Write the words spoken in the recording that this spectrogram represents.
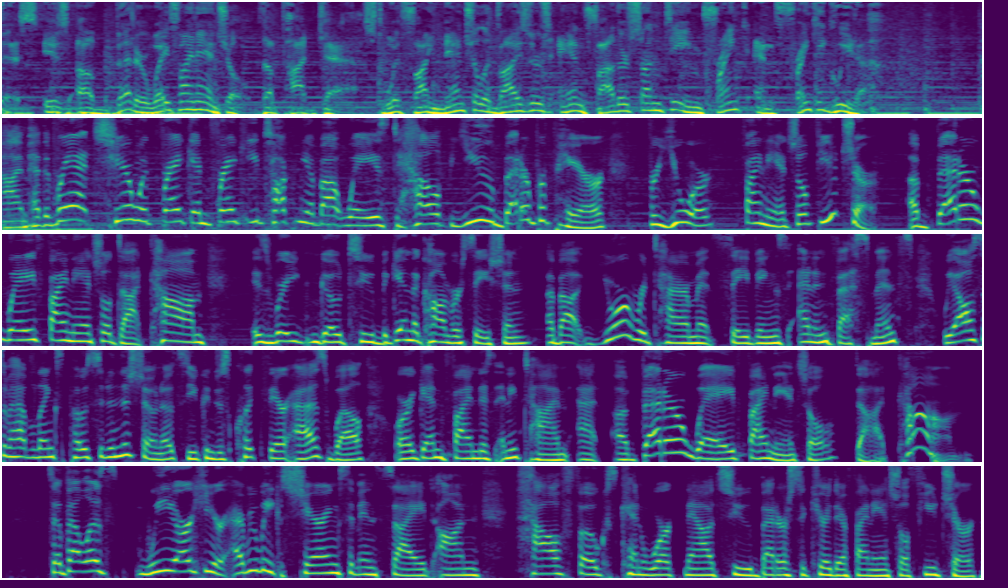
This is A Better Way Financial, the podcast with financial advisors and father son team Frank and Frankie Guida. I'm Heather Branch here with Frank and Frankie talking about ways to help you better prepare for your financial future. A betterwayfinancial.com is where you can go to begin the conversation about your retirement savings and investments. We also have links posted in the show notes, so you can just click there as well. Or again, find us anytime at a betterwayfinancial.com. So, fellas, we are here every week sharing some insight on how folks can work now to better secure their financial future.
